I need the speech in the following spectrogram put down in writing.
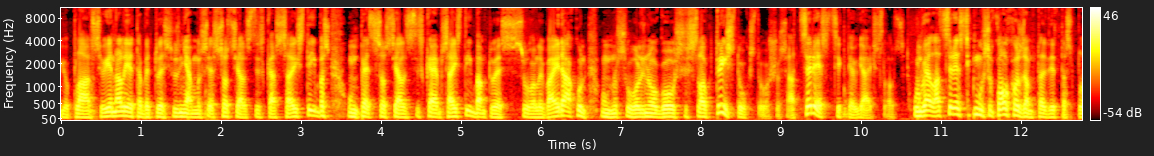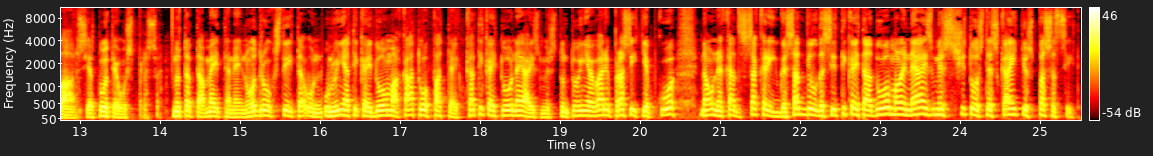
Jo plāns ir viena lieta, bet tu esi uzņēmusies sociālistiskās saistības, un pēc sociālistiskajām saistībām tu esi soli vairāk, un, un soli no gūs izslaukt 3000. Atceries, cik tev jāizslauc. Un vēl atceries, cik mūsu kolhozam tad ir tas plāns, ja to tev uzprasa. Nu, tad tā meitene ir nodrūkstīta, un, un viņa tikai domā, kā to pateikt, kā tikai to neaizmirst. Un tu viņai vari prasīt jebko, nav nekādas sakarīgas atbildes, ir tikai tā doma, lai neaizmirst šitos te skaiķus pasakīt.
